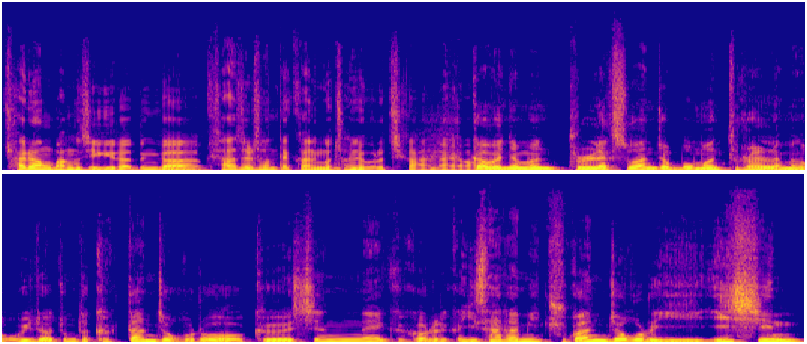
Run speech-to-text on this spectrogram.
촬영 방식이라든가 음. 샷을 선택하는 건 전혀 그렇지가 않아요. 그러니까 왜냐면 블랙스완적 moment를 하려면 오히려 좀 더 극단적으로 그 씬의 그거를 그러니까 이 사람이 주관적으로 이 이 씬,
